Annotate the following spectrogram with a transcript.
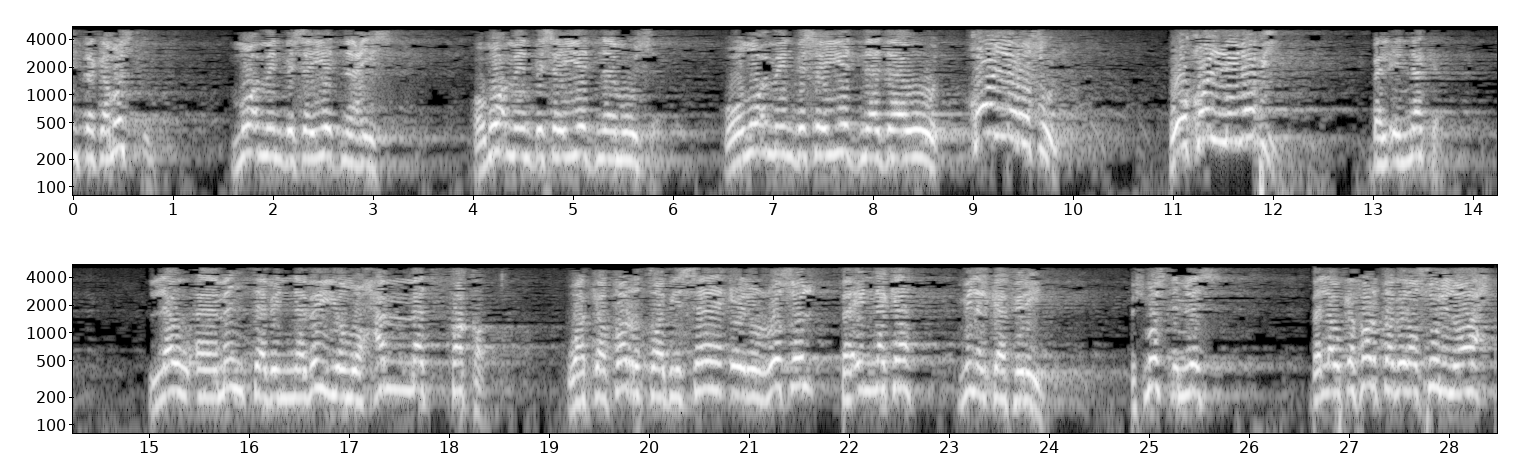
أنت كمسلم مؤمن بسيدنا عيسى ومؤمن بسيدنا موسى ومؤمن بسيدنا داود كل رسول وكل نبي. بل إنك لو آمنت بالنبي محمد فقط وكفرت بسائر الرسل فإنك من الكافرين. مش مسلم لسه بل لو كفرت برسول واحد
